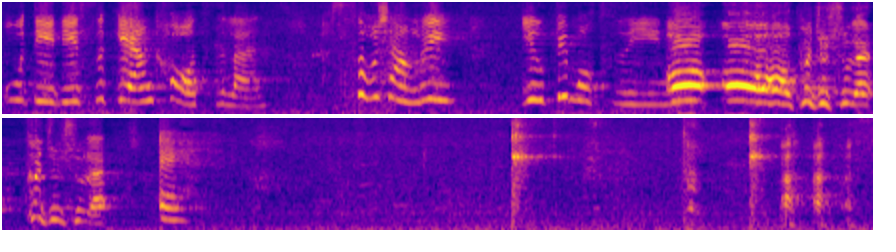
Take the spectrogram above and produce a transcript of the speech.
我弟弟是赶考之人，书箱里有笔墨纸砚。哦哦，快去出来，快去出来！哎，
